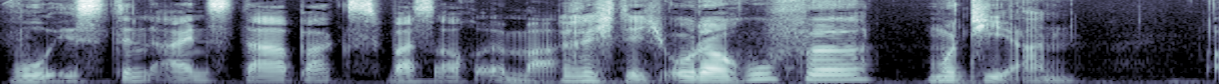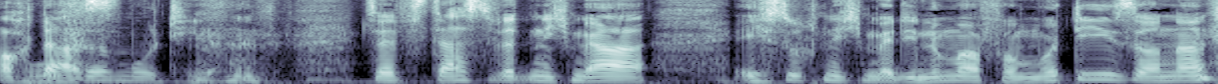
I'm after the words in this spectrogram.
Wo ist denn ein Starbucks? Was auch immer. Richtig, oder rufe Mutti an. Auch rufe das. Mutti Selbst das wird nicht mehr, ich suche nicht mehr die Nummer von Mutti, sondern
